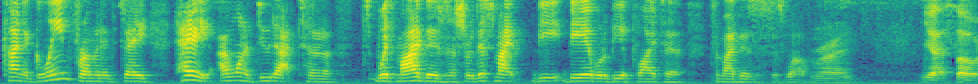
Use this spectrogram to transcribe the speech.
kind of glean from it and say, "Hey, I want to do that to with my business or this might be be able to be applied to to my business as well." Right. Yeah. So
